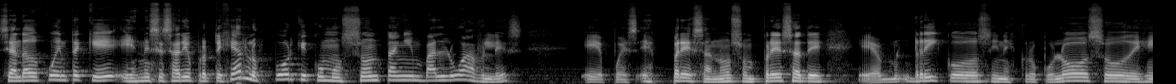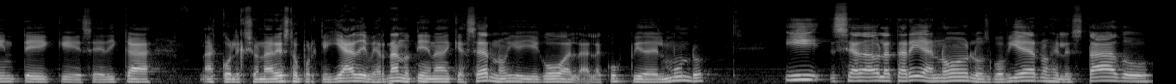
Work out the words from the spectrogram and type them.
se han dado cuenta que es necesario protegerlos porque como son tan invaluables, eh, pues es presa, ¿no? Son presas de eh, ricos, inescrupulosos, de gente que se dedica a coleccionar esto porque ya de verdad no tiene nada que hacer, ¿no? Ya llegó a la, a la cúspide del mundo. Y se ha dado la tarea, ¿no? Los gobiernos, el Estado,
